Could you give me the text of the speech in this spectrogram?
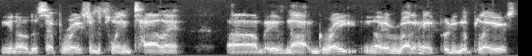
You know, the separation between talent um, is not great. You know, everybody has pretty good players.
